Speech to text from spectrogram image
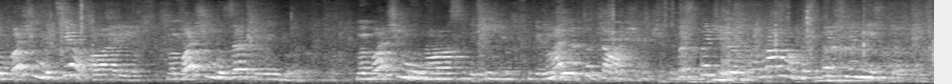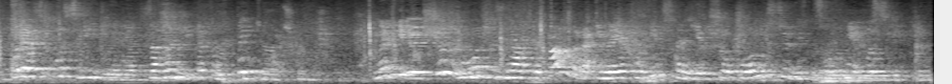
ми бачимо ці аварії, ми бачимо загиблих, ми бачимо наслідки. І в мене питання, безпеч... програма Безпечне місто без освітлення взагалі ефективно? Наві- Що може зняти камера і на яку відстань, якщо повністю відсутнє освітлення?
